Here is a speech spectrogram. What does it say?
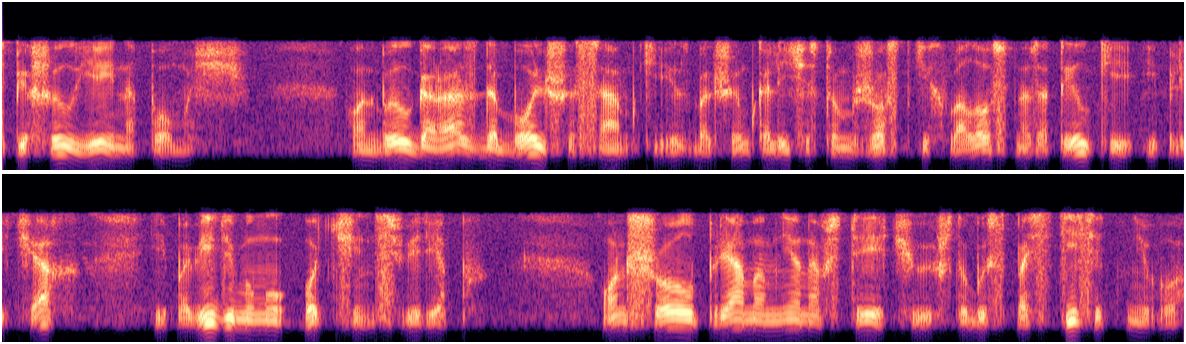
спешил ей на помощь. Он был гораздо больше самки, с большим количеством жестких волос на затылке и плечах, и, по-видимому, очень свиреп. Он шел прямо мне навстречу, и чтобы спастись от него,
